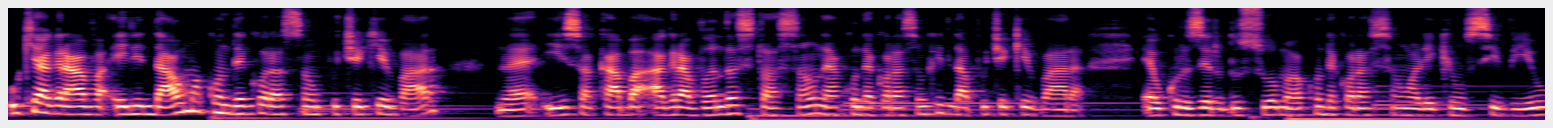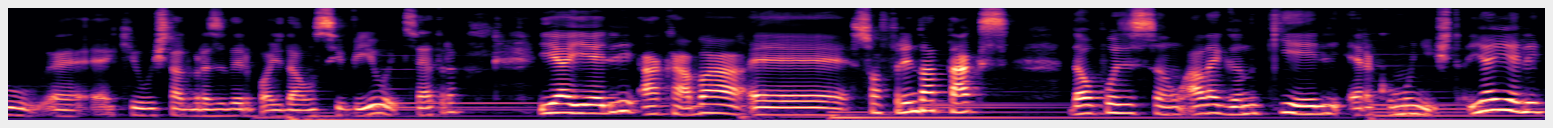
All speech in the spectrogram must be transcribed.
o que agrava, ele dá uma condecoração para o Che Guevara, né? E isso acaba agravando a situação, né? A condecoração que ele dá Che Guevara é o Cruzeiro do Sul, a maior condecoração ali que um civil, é, é, que o Estado brasileiro pode dar a um civil, etc. E aí ele acaba é, sofrendo ataques da oposição, alegando que ele era comunista. E aí ele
